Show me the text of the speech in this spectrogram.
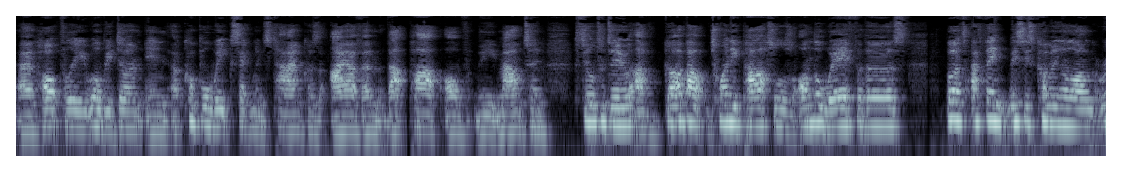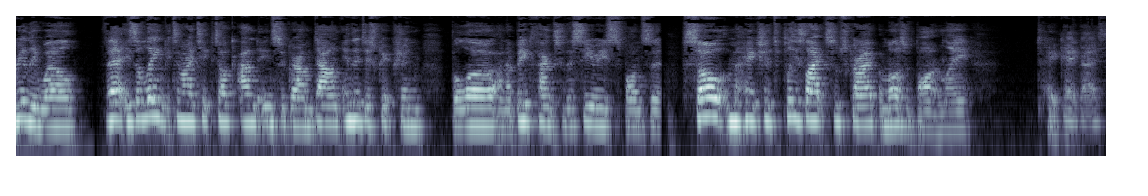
um, hopefully will be done in a couple weeks segments time because I have um, that part of the mountain still to do. I've got about 20 parcels on the way for those, but I think this is coming along really well. There is a link to my TikTok and Instagram down in the description below and a big thanks to the series sponsor. So make sure to please like, subscribe and most importantly, take care guys.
